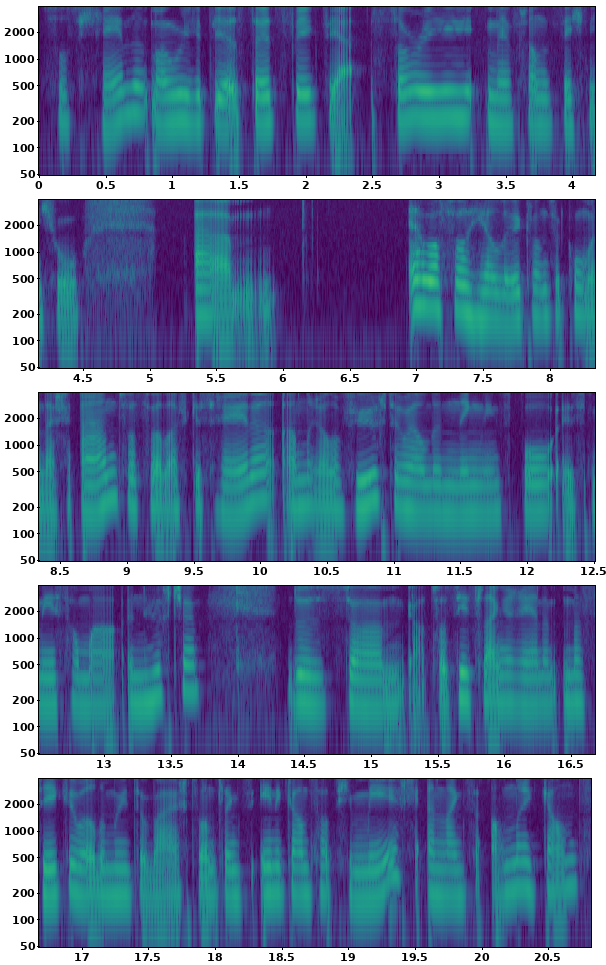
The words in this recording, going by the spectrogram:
zo schrijft het, maar hoe je het juist uitspreekt, ja, sorry, mijn Frans is echt niet goed. Um, het was wel heel leuk, want we komen daar aan. Het was wel even rijden, anderhalf uur, terwijl de Ningningspo is meestal maar een uurtje. Dus um, ja, het was iets langer rijden, maar zeker wel de moeite waard. Want langs de ene kant had je meer en langs de andere kant,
